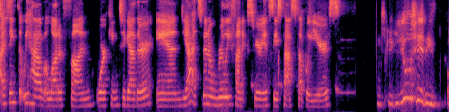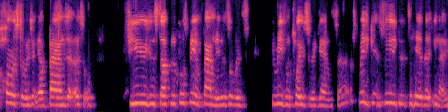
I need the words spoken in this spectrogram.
I think that we have a lot of fun working together, and yeah, it's been a really fun experience these past couple years. You always hear these horror stories, don't you? Of bands that are sort of feud and stuff, and of course, being family, there's always you're even closer again. So that's really good. It's really good to hear that you know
